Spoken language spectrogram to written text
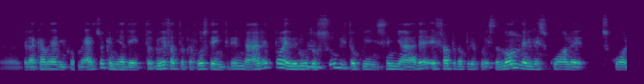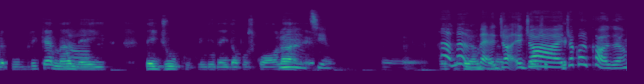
ehm, della camera di commercio che mi ha detto lui ha fatto Ca' Foscari in triennale, poi è venuto Mh. subito qui a insegnare e fa proprio questo, non nelle scuole scuole pubbliche, ma No. nei nei Juku, quindi nei doposcuola Mh, e sì. ehm, Ah, beh, vabbè, è già è già è già qualcosa.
